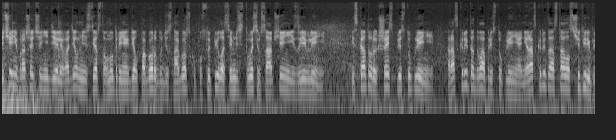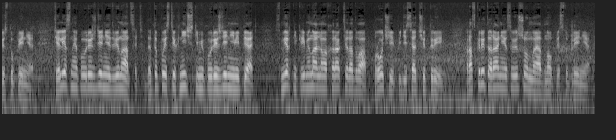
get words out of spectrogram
В течение прошедшей недели в отдел Министерства внутренних дел по городу Десногорску поступило 78 сообщений и заявлений, из которых 6 преступлений. Раскрыто 2 преступления, не раскрыто осталось 4 преступления. Телесное повреждение 12, ДТП с техническими повреждениями 5, смерть некриминального характера 2, прочие 54. Раскрыто ранее совершенное одно преступление –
